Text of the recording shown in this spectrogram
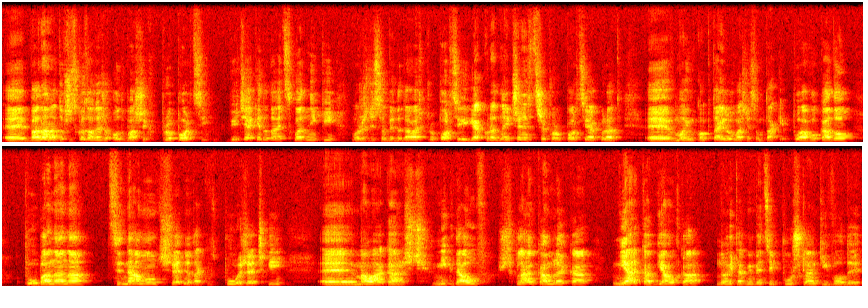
yy, banana. To wszystko zależy od Waszych proporcji. Wiecie jakie dodawać składniki, możecie sobie dodawać proporcje. I akurat najczęstsze proporcje akurat yy, w moim koktajlu właśnie są takie. Pół awokado, pół banana, cynamon, średnio tak pół łyżeczki, e, mała garść migdałów, szklanka mleka, miarka białka, no i tak mniej więcej pół szklanki wody,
